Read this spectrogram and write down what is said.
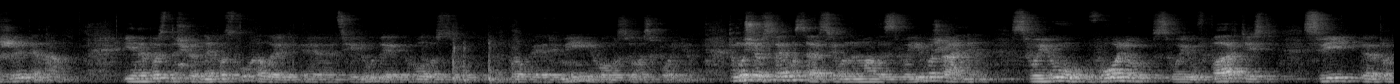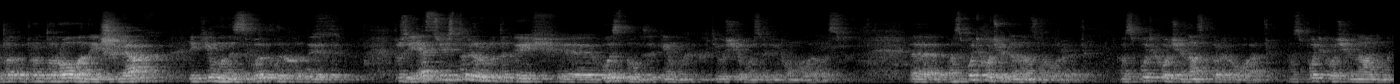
жити нам. І написано, що не послухали е, ці люди голосу пророка Єремії і голосу Господнього. Тому що в своєму серці вони мали свої бажання, свою волю, свою впартість, свій е, проторований шлях, яким вони звикли ходити. Друзі, я з цієї історії роблю такий е, висновок, з яким хотів, щоб ми сьогодні помолилися. Е, Господь хоче до нас говорити, Господь хоче нас коригувати, Господь хоче нам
